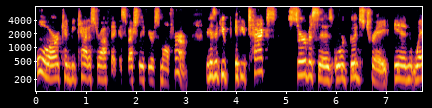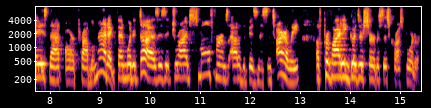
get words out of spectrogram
or can be catastrophic especially if you're a small firm because if you if you tax services or goods trade in ways that are problematic, then what it does is it drives small firms out of the business entirely of providing goods or services cross border.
